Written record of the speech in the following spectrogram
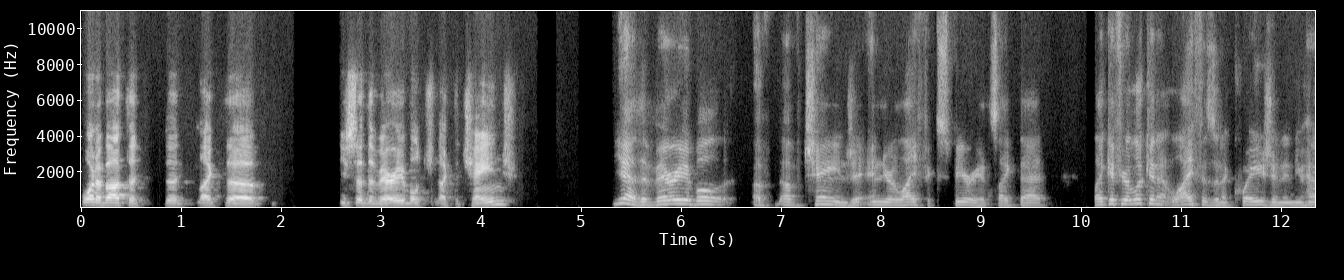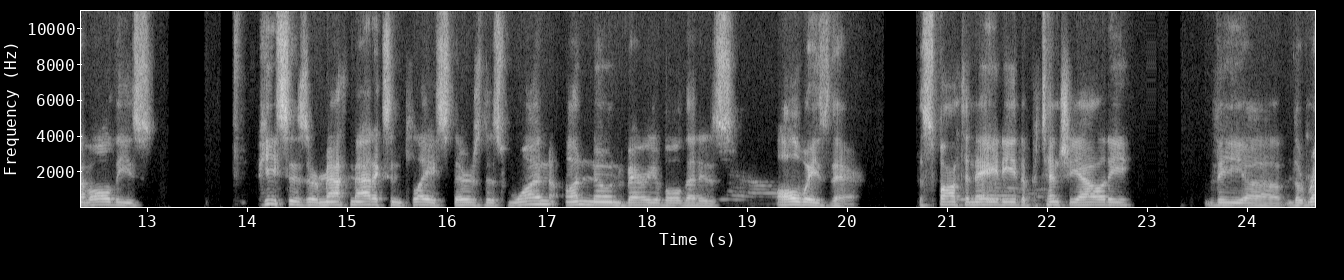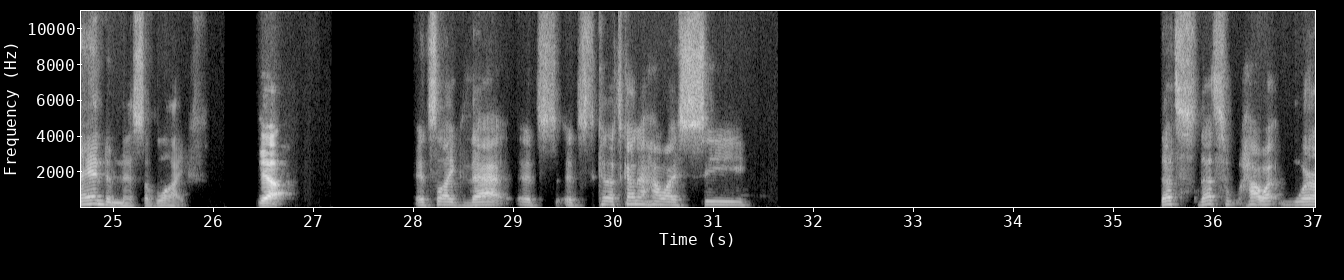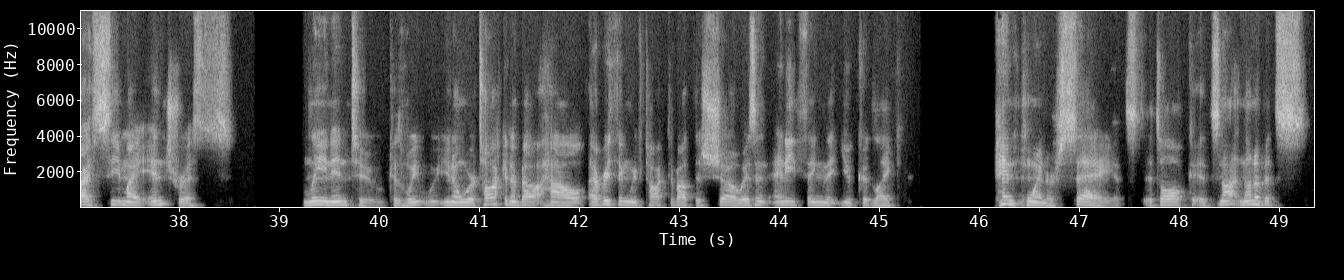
what about the the like the you said the variable like the change? Yeah the variable of, of change in your life experience like that like if you're looking at life as an equation and you have all these pieces or mathematics in place there's this one unknown variable that is always there. The spontaneity the potentiality the uh the randomness of life. Yeah it's like that it's it's that's kind of how i see that's that's how I, where i see my interests lean into because we, we you know we're talking about how everything we've talked about this show isn't anything that you could like pinpoint or say. It's it's all it's not none of it's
